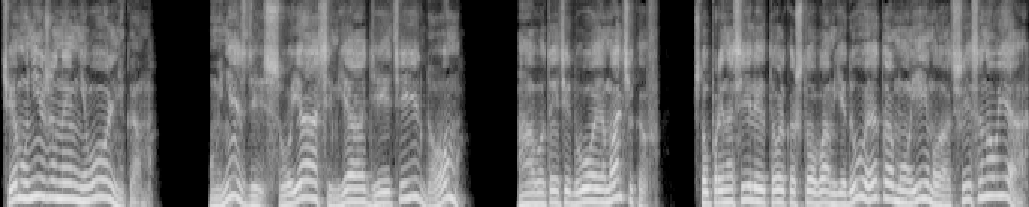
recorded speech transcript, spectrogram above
чем униженным невольником. У меня здесь своя семья, дети и дом. А вот эти двое мальчиков, что приносили только что вам еду, это мои младшие сыновья,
